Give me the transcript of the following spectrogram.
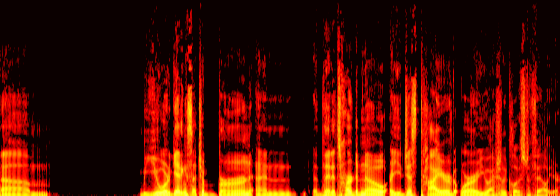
um, you're getting such a burn and that it's hard to know are you just tired or are you actually close to failure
